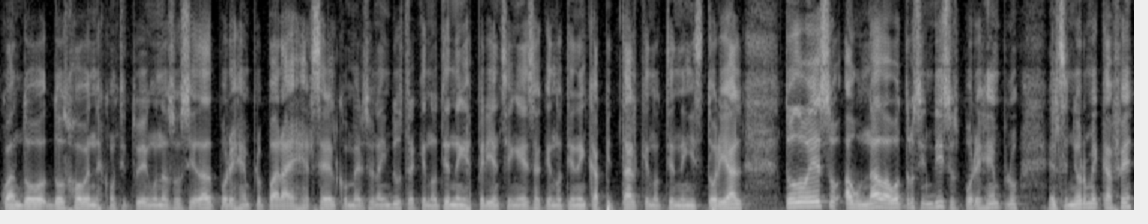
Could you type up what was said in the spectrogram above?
cuando dos jóvenes constituyen una sociedad, por ejemplo, para ejercer el comercio en la industria, que no tienen experiencia en esa, que no tienen capital, que no tienen historial. Todo eso aunado a otros indicios. Por ejemplo, el señor Mecafé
